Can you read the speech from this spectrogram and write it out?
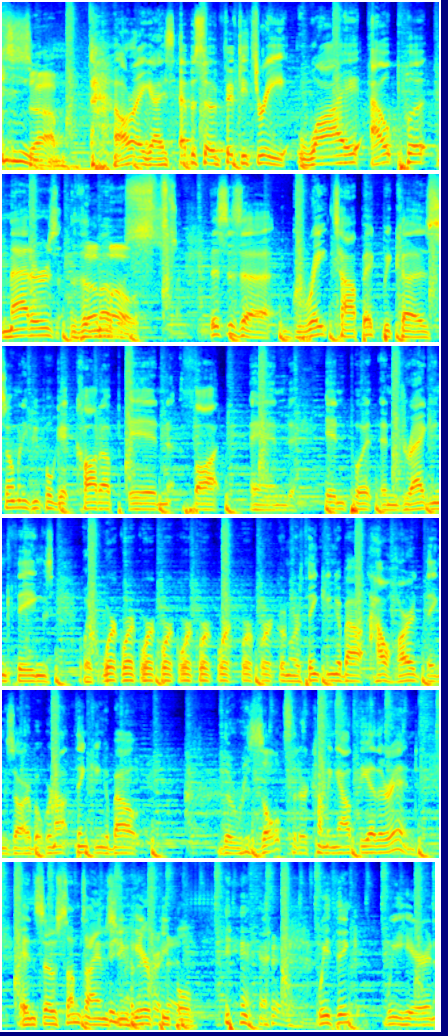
What's mm. up? All right, guys, episode 53 Why Output Matters the, The most. This is a great topic because so many people get caught up in thought and input and dragging things like work, work, work, work, work, work, work, work, work, when we're thinking about how hard things are, but we're not thinking about the results that are coming out the other end. And so sometimes you hear people we think we hear and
